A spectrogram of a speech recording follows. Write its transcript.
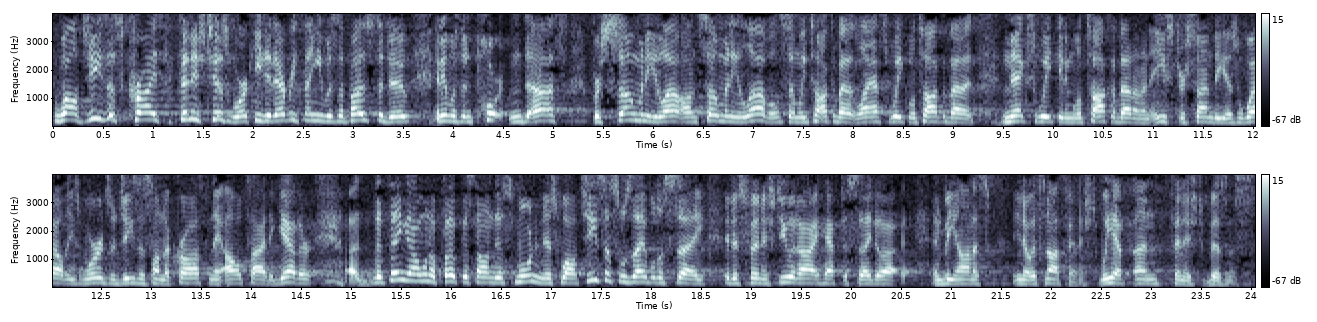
while Jesus Christ finished his work, he did everything he was supposed to do, and it was important to us for so many on so many levels. And we talked about it last week. We'll talk about it next week, and we'll talk about it on Easter Sunday as well. These words of Jesus on the cross, and they all tie together. Uh, the thing I want to focus on this morning is while Jesus was able to say, "It is finished," you and I have to say to uh, and be honest. You know, it's not finished. We have unfinished business.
